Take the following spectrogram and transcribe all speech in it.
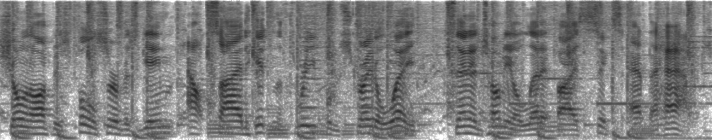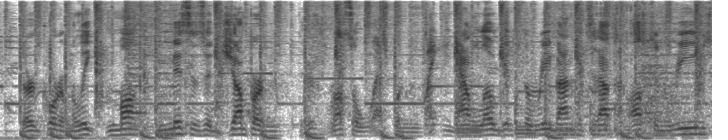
showing off his full service game outside, hitting the three from straight away. San Antonio led it by six at the half. Third quarter, Malik Monk misses a jumper. There's Russell Westbrook fighting down low, gets the rebound, gets it out to Austin Reaves,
